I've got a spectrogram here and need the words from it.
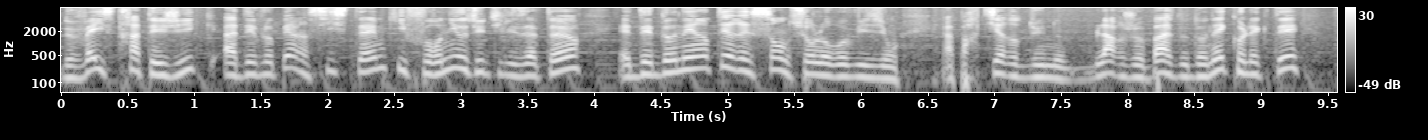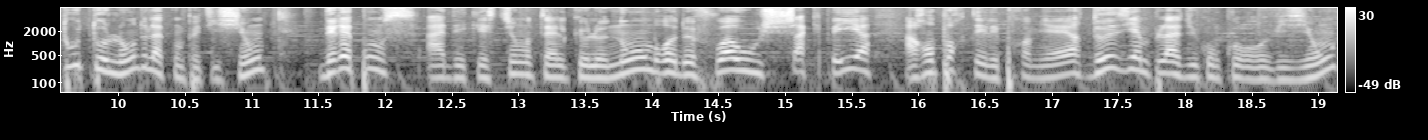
de veille stratégique, a développé un système qui fournit aux utilisateurs des données intéressantes sur l'Eurovision, à partir d'une large base de données collectées tout au long de la compétition. Des réponses à des questions telles que le nombre de fois où chaque pays a, remporté les premières, deuxième place du concours Eurovision,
